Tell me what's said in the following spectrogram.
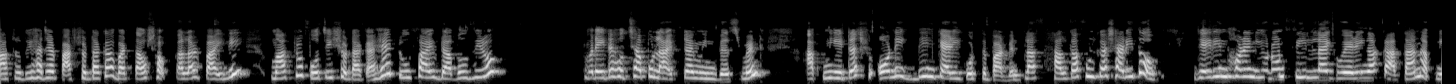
মাত্র দুই হাজার পাঁচশো টাকা বাট তাও সব কালার পাইনি। মাত্র পঁচিশশো টাকা হ্যাঁ? টু ফাইভ ডাবল জিরো মানে এটা হচ্ছে আপু লাইফ টাইম ইনভেস্টমেন্ট আপনি এটা অনেক দিন ক্যারি করতে পারবেন। প্লাস হালকা ফুলকা শাড়ি তো যেই দিন ধরেন you don't feel like wearing a কাতান, আপনি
